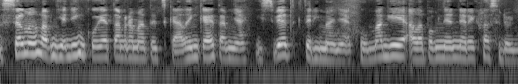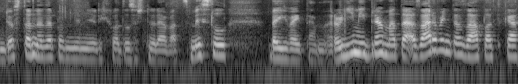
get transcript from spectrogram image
silnou hlavní hrdinku, je tam romantická linka, je tam nějaký svět, který má nějakou magii, ale poměrně rychle se do ní dostanete, poměrně rychle to začne dávat smysl, bývají tam rodinný dramata a zároveň ta záplatka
